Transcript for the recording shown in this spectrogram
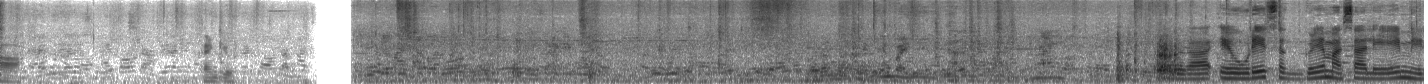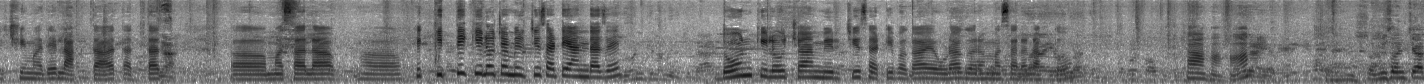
हां. थँक्यू बघा एवढे सगळे मसाले मिरचीमध्ये लागतात. आत्ताच मसाला हे किती किलोच्या मिरचीसाठी अंदाज आहे? दोन किलोच्या मिरचीसाठी बघा एवढा गरम मसाला लागतो. हां हां हां. सव्वीस आणि चार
